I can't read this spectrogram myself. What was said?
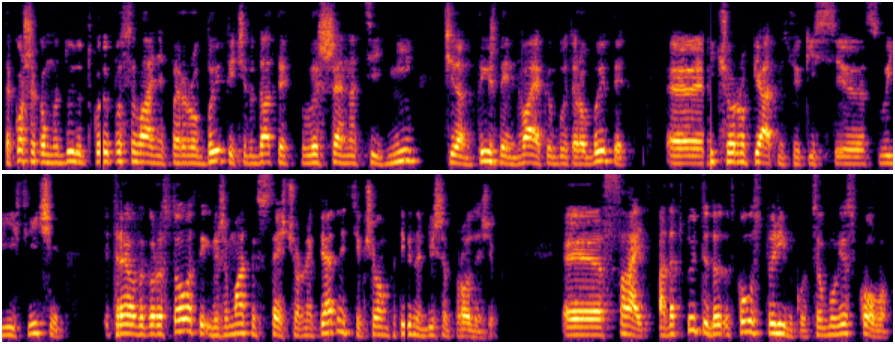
Також рекомендую додаткові посилання переробити чи додати лише на ці дні, чи там тиждень-два, як ви будете робити, е, під Чорну п'ятницю якісь е, свої фічі. І треба використовувати і вижимати все з Чорної п'ятниці, якщо вам потрібно більше продажів. Е, сайт, адаптуйте додаткову сторінку, це обов'язково.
